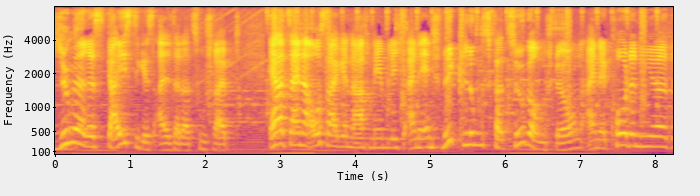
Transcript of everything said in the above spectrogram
jüngeres geistiges Alter dazu schreibt. Er hat seiner Aussage nach nämlich eine Entwicklungsverzögerungsstörung, eine, Koordinier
